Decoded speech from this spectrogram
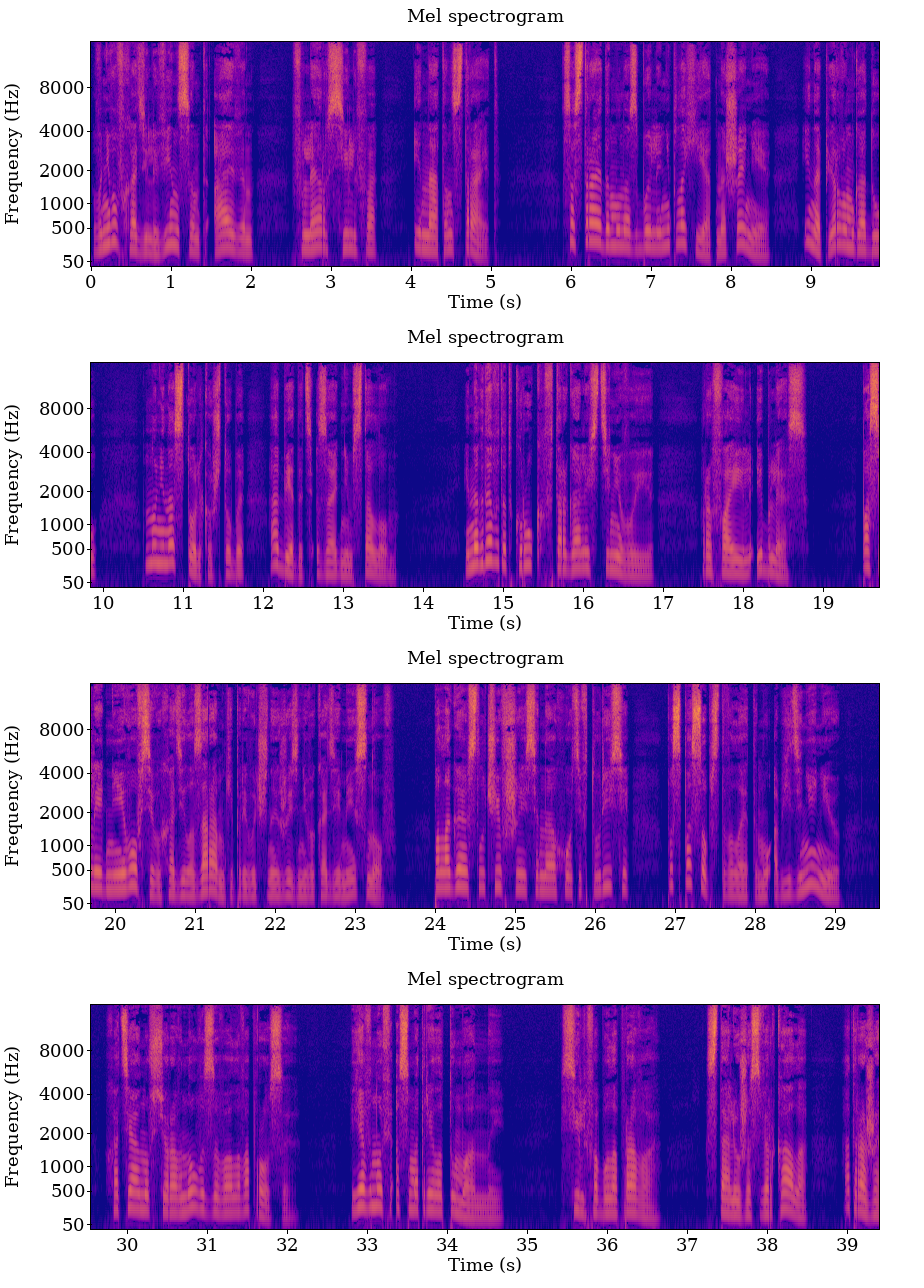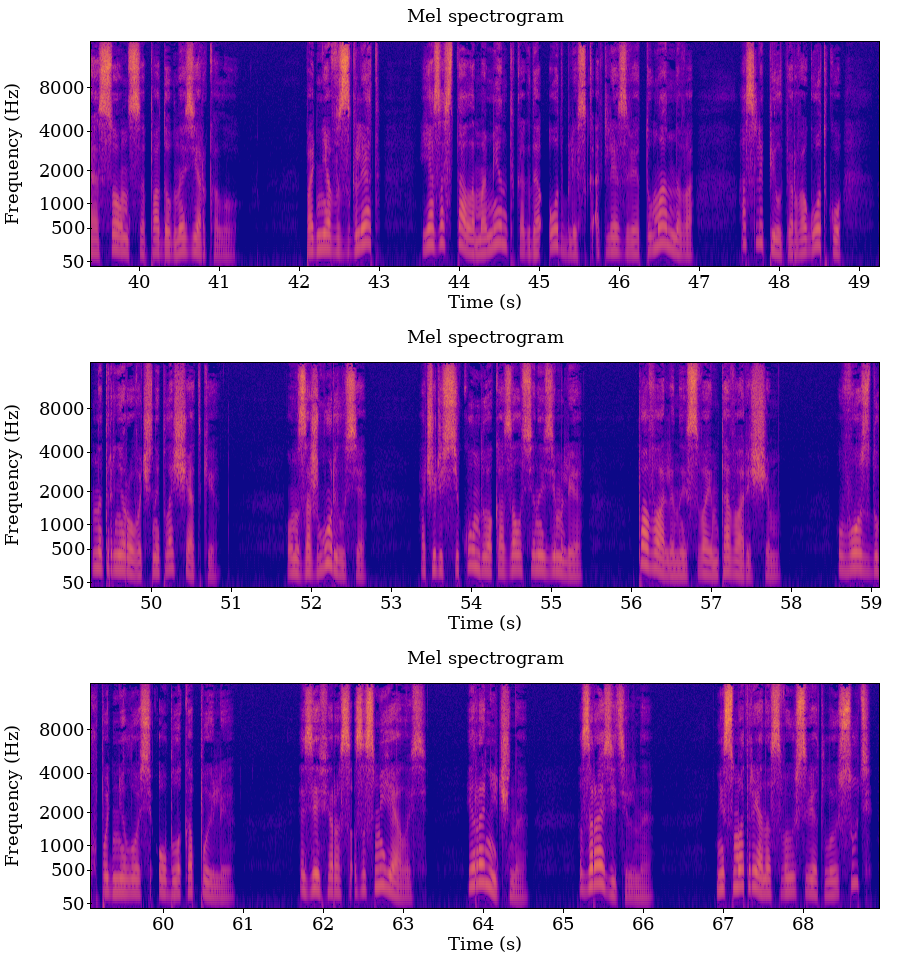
В него входили Винсент, Айвен, Флер, Сильфа и Натан Страйд. Со Страйдом у нас были неплохие отношения и на первом году, но не настолько, чтобы обедать за одним столом. Иногда в этот круг вторгались теневые — Рафаиль и Блесс. Последнее и вовсе выходило за рамки привычной жизни в Академии снов. Полагаю, случившееся на охоте в Турисе поспособствовало этому объединению, хотя оно все равно вызывало вопросы. Я вновь осмотрела туманный. Сильфа была права. Сталь уже сверкала, отражая солнце, подобно зеркалу. Подняв взгляд, я застала момент, когда отблеск от лезвия туманного ослепил первогодку на тренировочной площадке. Он зажмурился, а через секунду оказался на земле, поваленный своим товарищем. В воздух поднялось облако пыли. Зефирос засмеялась. Иронично, заразительно. Несмотря на свою светлую суть,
